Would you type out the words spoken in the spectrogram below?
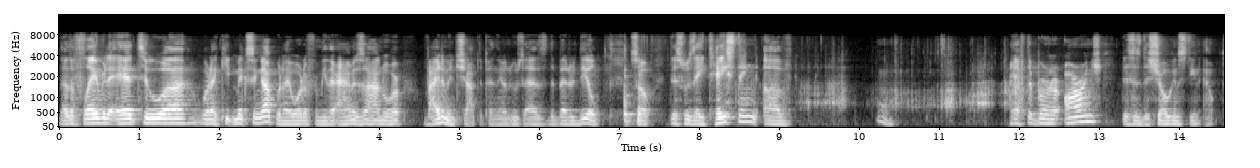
another flavor to add to uh, what I keep mixing up when I order from either Amazon or Vitamin Shoppe, depending on who has the better deal. So this was a tasting of. Hmm, Afterburner Orange. This is the Shogunstein out.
